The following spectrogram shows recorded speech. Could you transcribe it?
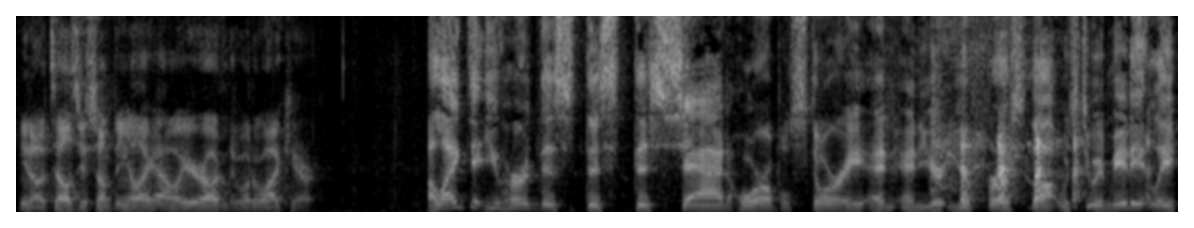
you know, tells you something, you're like, oh, well, you're ugly. What do I care? I like that you heard this this this sad, horrible story, and and your your first thought was to immediately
